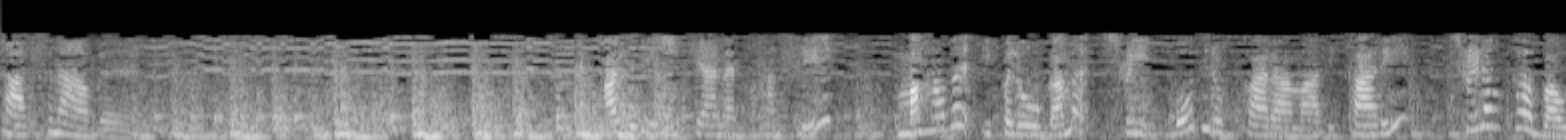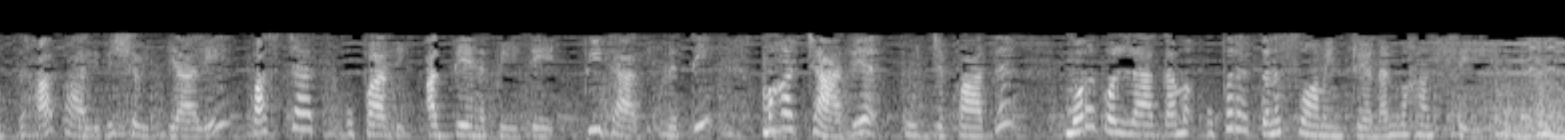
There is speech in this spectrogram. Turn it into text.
ධර්මානුශාසනාව අද දේශකයන්න් වහන්සේ මහව ඉපලෝගම ශ්‍රී බෝධිරුක්කාරාමාධිකාරී ශ්‍රී ලංකා බෞද්ධ හා පාලි විශ්වවිද්‍යාලයේ පශ්චාත් උපාධි අධ්‍යයන පීඨේ පීඨාධිපති මහාචාර්ය පූජ්‍යපාද මොරගොල්ලාගම උපරතන ස්වාමින්ත්‍රයන්න් වහන්සේ.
